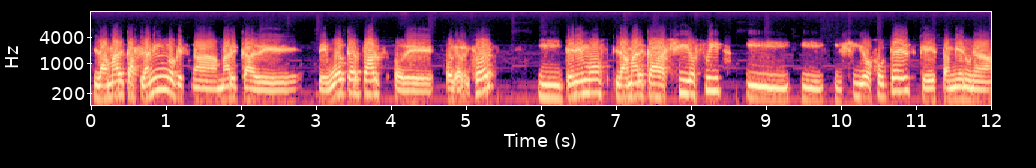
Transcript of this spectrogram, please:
la marca Flamingo, que es una marca de, de water parks o de, o resort. Y tenemos la marca Gio Suites y, y, y Gio Hotels, que es también una,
